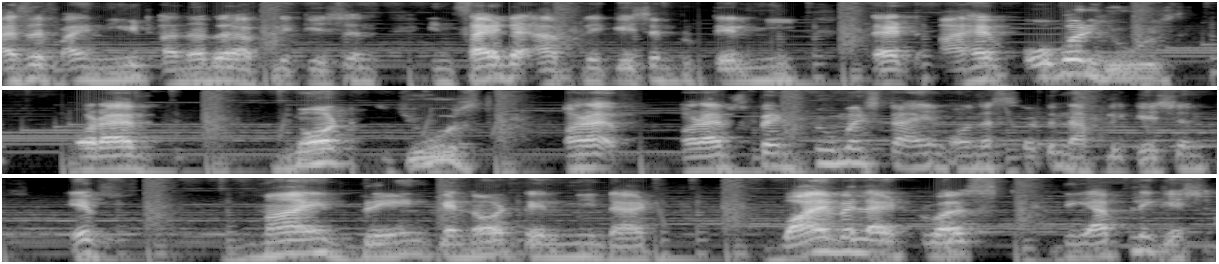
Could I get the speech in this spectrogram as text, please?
as if i need another application inside the application to tell me that I have overused or I've not used or I've or I've spent too much time on a certain application. If my brain cannot tell me that, why will I trust the application?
